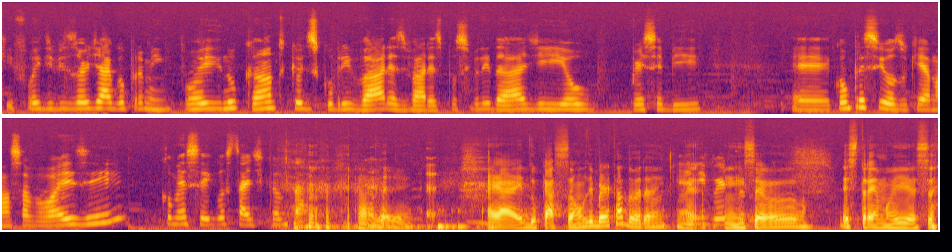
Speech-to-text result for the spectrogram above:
que foi divisor de água para mim. Foi no canto que eu descobri várias, várias possibilidades e eu percebi é, quão precioso que é a nossa voz e comecei a gostar de cantar. Olha aí. É a educação libertadora, hein? É libertadora. Em seu extremo aí. Essa,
